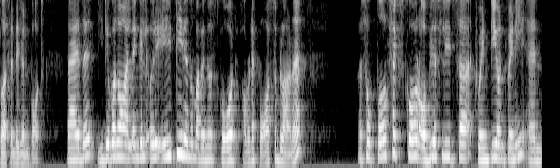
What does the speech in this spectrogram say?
percentage on both. അതായത് ഇരുപതോ അല്ലെങ്കിൽ ഒരു എയ്റ്റീൻ എന്ന് പറയുന്ന സ്കോർ അവിടെ പോസിബിൾ ആണ്. So perfect score obviously it's a twenty on twenty and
